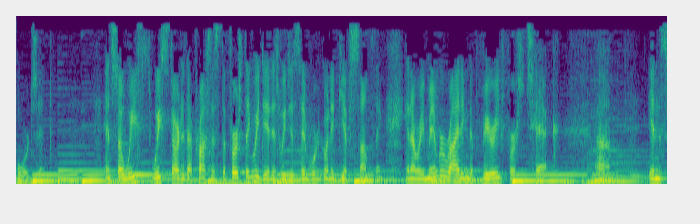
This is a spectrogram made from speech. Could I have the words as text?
towards it. And so we, we started that process. The first thing we did is we just said, we're going to give something. And I remember writing the very first check. Um, in the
